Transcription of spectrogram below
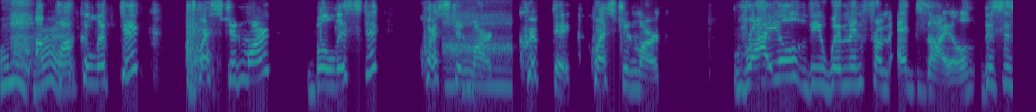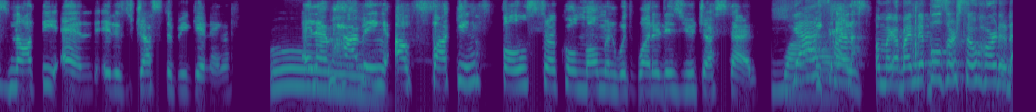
Oh my God. Apocalyptic, question mark, ballistic, question mark, cryptic, question mark. Rile the women from exile. This is not the end. It is just the beginning. Ooh. And I'm having a fucking full circle moment with what it is you just said. Wow. Yes. Because, oh my God, my nipples are so hard and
